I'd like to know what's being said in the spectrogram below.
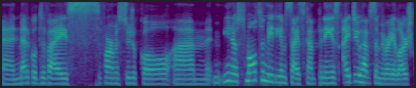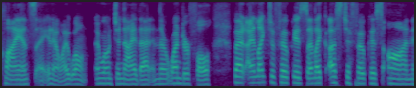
and medical device, pharmaceutical, um, you know, small to medium sized companies. I do have some very large clients. I, you know, I won't, I won't deny that, and they're wonderful. But I like to focus. I like us to focus on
